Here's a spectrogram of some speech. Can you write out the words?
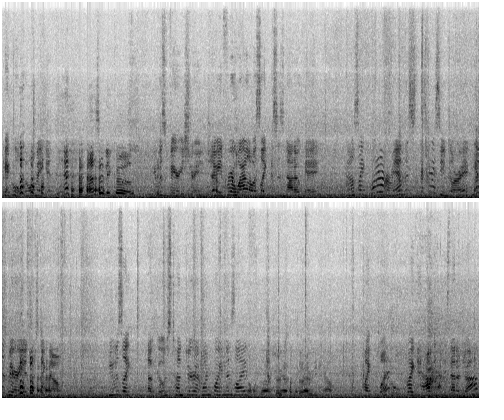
Okay, cool. Then we'll make it. That's really cool. It was very strange. I mean, for a while I was like, this is not okay. And I was like, whatever, man. This this guy seems all right. He was very interesting though. He was like a ghost hunter at one point in his life. Oh my gosh. Ghost yeah, hunter. that holy cow. Like what? Like how is that a job?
